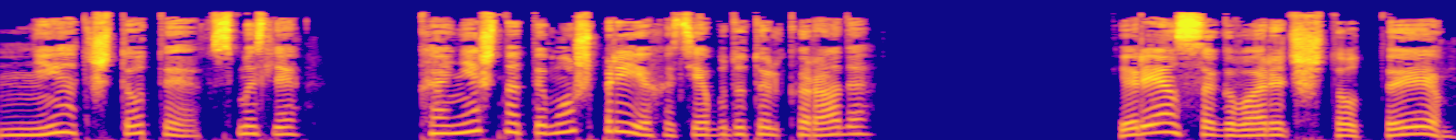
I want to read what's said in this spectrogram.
«Нет, что ты, в смысле, конечно, ты можешь приехать, я буду только рада». «Керенса говорит, что ты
